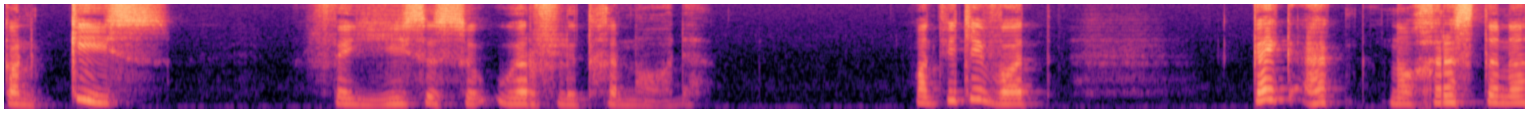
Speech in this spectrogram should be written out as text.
kan kies vir Jesus se oorvloed genade. Want weet jy wat? Kyk ek na Christene,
